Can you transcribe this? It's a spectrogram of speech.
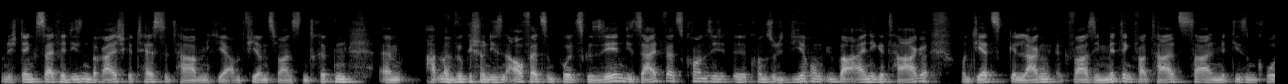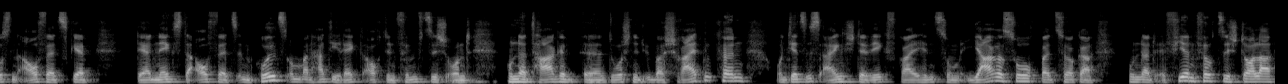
Und ich denke, seit wir diesen Bereich getestet haben, hier am 24.03., ähm, hat man wirklich schon diesen Aufwärtsimpuls gesehen, die Seitwärtskonsolidierung über einige Tage. Und jetzt gelang quasi mit den Quartalszahlen, mit diesem großen Aufwärtsgap, der nächste Aufwärtsimpuls und man hat direkt auch den 50 und 100 Tage äh, Durchschnitt überschreiten können. Und jetzt ist eigentlich der Weg frei hin zum Jahreshoch bei circa 144 Dollar.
